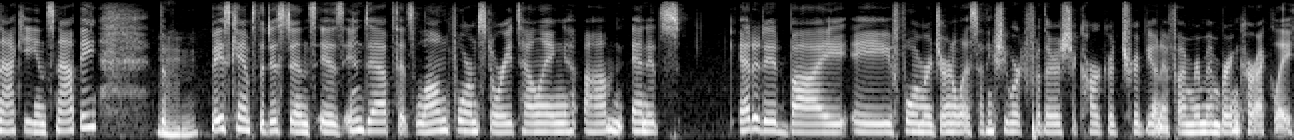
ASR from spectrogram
snacky and snappy. The mm-hmm. Basecamp's, the distance is in depth. It's long form storytelling, um, and it's edited by a former journalist. I think she worked for the Chicago Tribune, if I'm remembering correctly.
